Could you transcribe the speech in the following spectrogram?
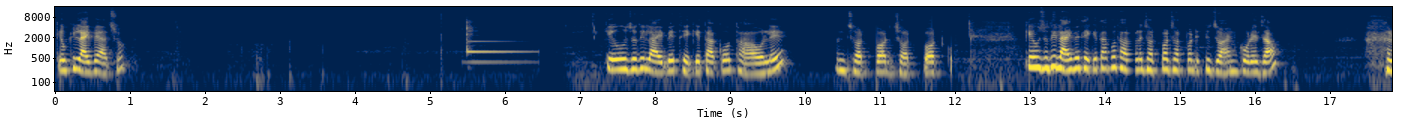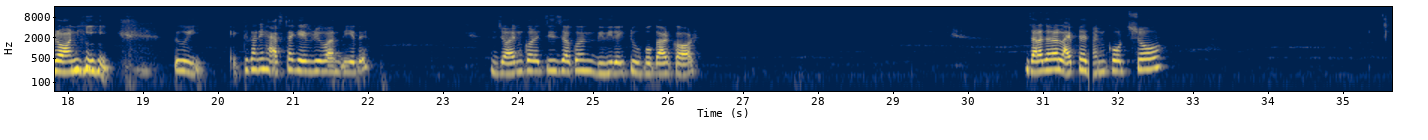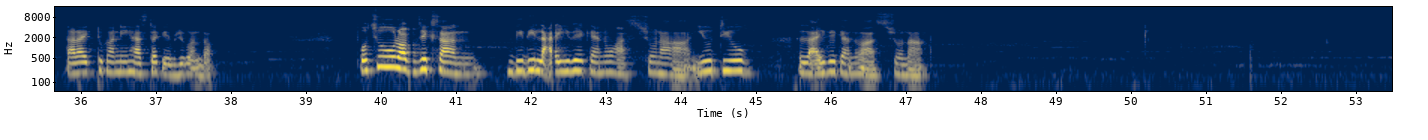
কেউ কি লাইভে আছো? কেউ যদি লাইভে থেকে থাকো তাহলে ঝটপট ঝটপট কেউ যদি লাইভে থেকে থাকো তাহলে ঝটপট ঝটপট একটু জয়েন করে যাও। রনি, তুই একটুখানি হ্যাশট্যাগ এভরিওয়ান দিয়ে দে। জয়েন করেছিস যখন, দিদির একটু উপকার কর। যারা যারা লাইভটা জয়েন করছ তারা একটুখানি হ্যাশট্যাগ এভরিওয়ান দাও। প্রচুর অবজেকশন দিদি লাইভে কেন আসছো না? ইউটিউব লাইভে কেন আসছো না?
